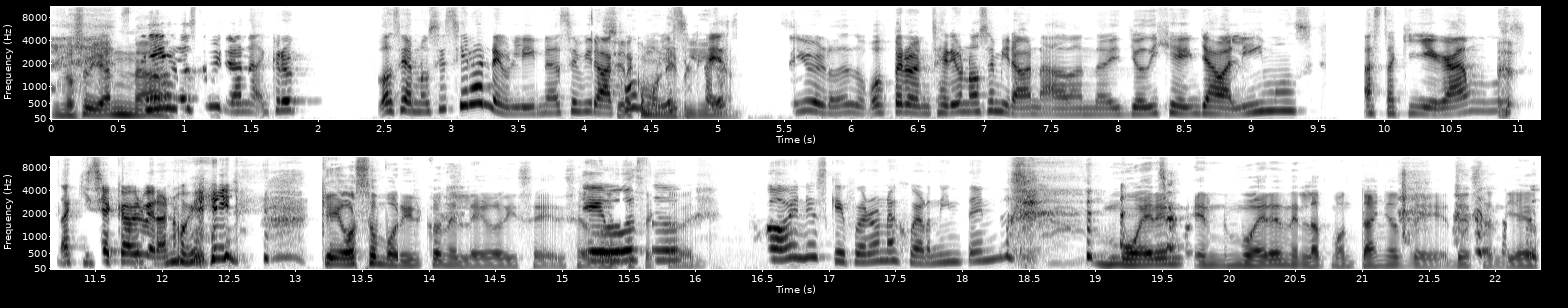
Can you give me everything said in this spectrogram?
Y no se veía Sí, nada. no se miraba nada. Creo, o sea, no sé si era neblina, se miraba Sí, era como, como neblina. espeso. Sí, ¿verdad? Pero en serio no se miraba nada, banda. Y yo dije, ya valimos, hasta aquí llegamos, aquí se acaba el verano gay. Qué oso morir con el ego, dice, dice Qué Roberto, oso. exactamente. Jóvenes que fueron a jugar Nintendo. mueren en, mueren en las montañas de, de San Diego.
